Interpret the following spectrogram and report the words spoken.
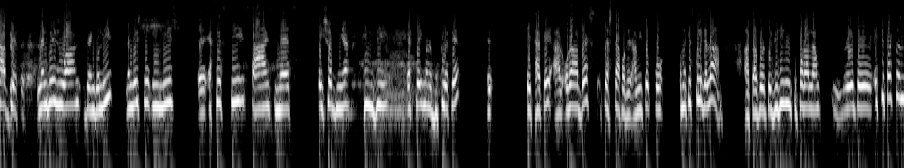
subject language one Bengali language two English SST science maths এইসব নিয়ে হিন্দি একটাই মানে বুকলেটে এই থাকে। আর ওরা বেশ চেষ্টা করে। আমি তো অনেক স্কুলে গেলাম। আর তারপরে তো রিডিং পড়ালাম। এইটি পার্সেন্ট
